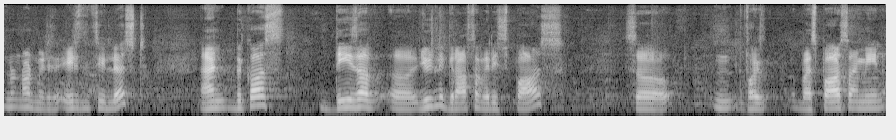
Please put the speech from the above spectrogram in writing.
no, not matrices, adjacency list. And because these are uh, usually graphs are very sparse, so for, by sparse I mean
